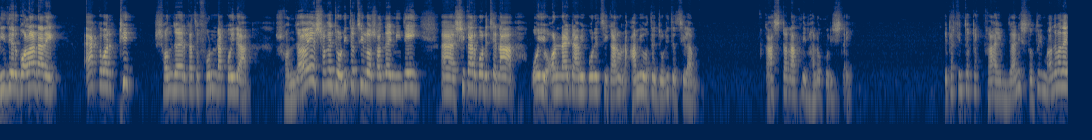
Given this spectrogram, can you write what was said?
নিজের গলাটারে একবার ঠিক সঞ্জয়ের কাছে ফোনটা কইরা, সঞ্জয়ের সঙ্গে জড়িত ছিল, সঞ্জয় নিজেই স্বীকার করেছে, না, ওই অন্যায়টা আমি করেছি, কারণ আমি ওতে জড়িত ছিলাম। কাজটা নাতনি ভালো করিস নাই। এটা কিন্তু একটা ক্রাইম, জানিস তো? তুই মাঝে মাঝে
